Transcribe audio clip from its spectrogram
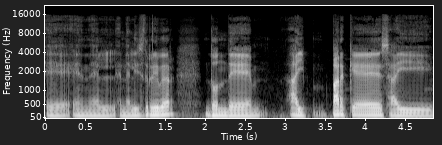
eh, en, el, en, el, East River, donde hay parques, hay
